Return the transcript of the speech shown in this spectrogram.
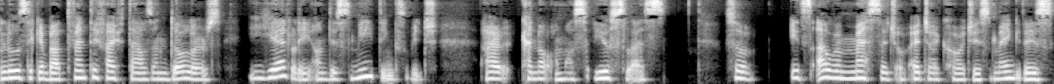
losing about twenty five thousand dollars yearly on these meetings, which are kind of almost useless. So it's our message of agile coaches make this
